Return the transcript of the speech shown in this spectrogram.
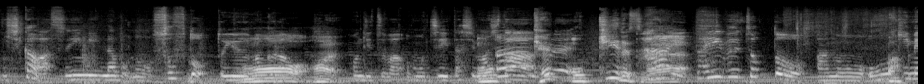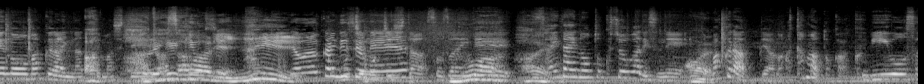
西川睡眠ラボのソフトという枕を本日はお持ちいたしました。お。結構大きいですね。はい、だいぶちょっとあの大きめの枕になってまして、肌触りいい。柔らかいんですよね。もちもちした素材で、はい。最大の特徴がですね、はい。枕ってあの頭とか首を支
